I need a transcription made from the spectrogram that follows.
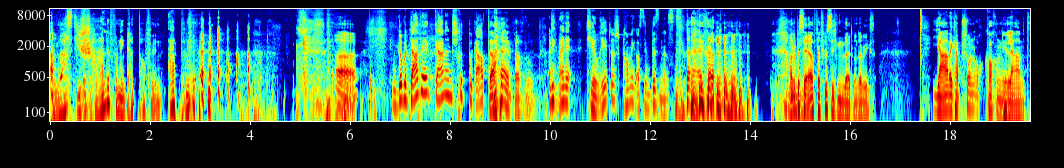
Du machst die Schale von den Kartoffeln ab. Äh, ich glaube, da wäre gerne einen Schritt begabter einfach so. Und ich meine, theoretisch komme ich aus dem Business. also, Aber du bist ja eher auf der flüssigen Seite unterwegs. ja, aber ich habe schon auch kochen gelernt,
